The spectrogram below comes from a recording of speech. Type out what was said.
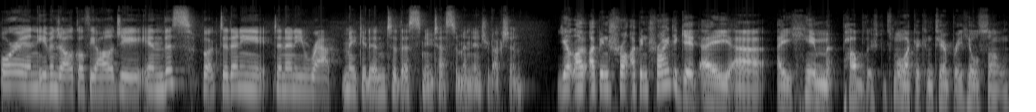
or in evangelical theology in this book? Did any, did any rap make it into this New Testament introduction? Yeah, I've been try- I've been trying to get a uh, a hymn published. It's more like a contemporary Hillsong,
